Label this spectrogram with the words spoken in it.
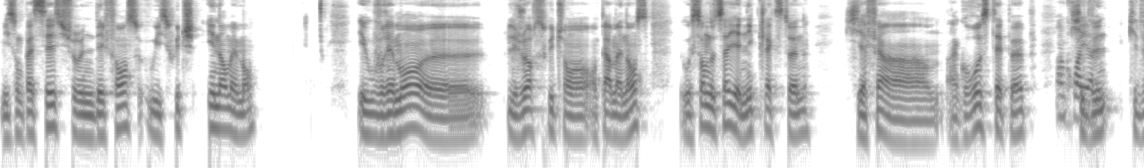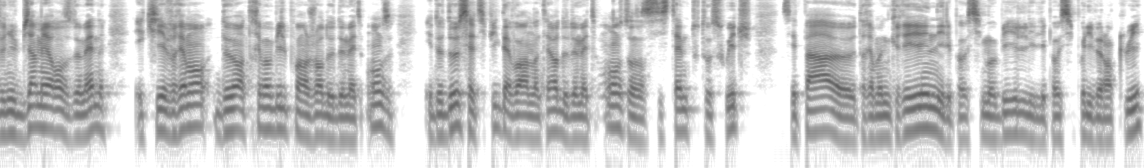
Mais ils sont passés sur une défense où ils switchent énormément et où vraiment euh, les joueurs switchent en, en permanence. Au centre de ça, il y a Nick Claxton, qui a fait un, gros step-up, qui, est devenu bien meilleur dans ce domaine et qui est vraiment, de un, très mobile pour un joueur de 2m11 et de deux, c'est typique d'avoir un intérieur de 2m11 dans un système tout au switch. C'est pas euh, Draymond Green, il est pas aussi mobile, il est pas aussi polyvalent que lui,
